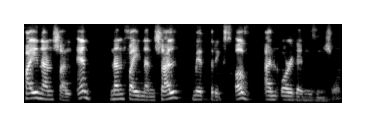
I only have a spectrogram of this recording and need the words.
financial and non-financial metrics of an organization.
